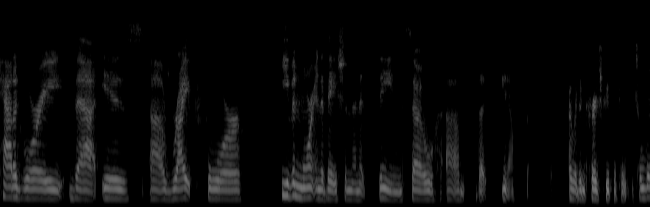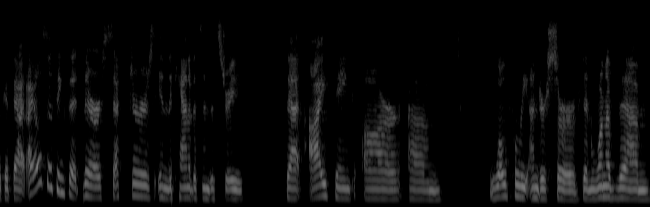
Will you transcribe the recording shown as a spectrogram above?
category that is uh, ripe for even more innovation than it's seen. So, um, but you know, I would encourage people to, to look at that. I also think that there are sectors in the cannabis industry that I think are um, woefully underserved. And one of them,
